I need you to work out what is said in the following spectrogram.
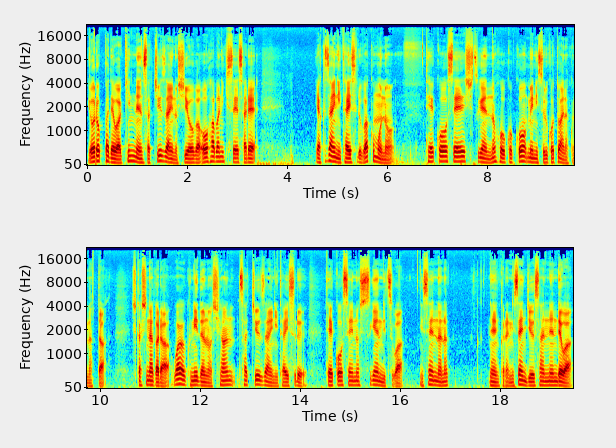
ヨーロッパでは近年殺虫剤の使用が大幅に規制され薬剤に対するワクモの抵抗性出現の報告を目にすることはなくなった。しかしながら我が国での市販殺虫剤に対する抵抗性の出現率は2007年から2013年では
